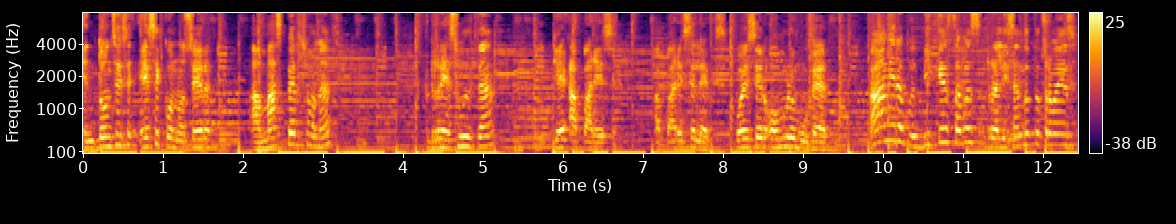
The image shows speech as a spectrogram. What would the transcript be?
Entonces, ese conocer a más personas resulta que aparece. Aparece el ex. Puede ser hombre o mujer. Ah, mira, pues vi que estabas realizándote otra vez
